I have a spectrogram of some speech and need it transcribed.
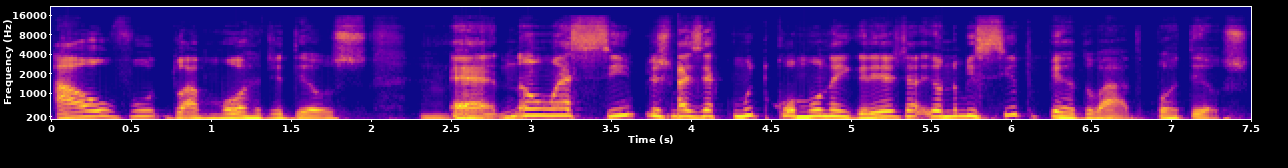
alvo do amor de Deus. É, não é simples, mas é muito comum na igreja. Eu não me sinto perdoado por Deus,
